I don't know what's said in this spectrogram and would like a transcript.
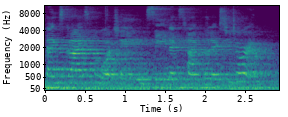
Thanks guys for watching. See you next time for the next tutorial.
